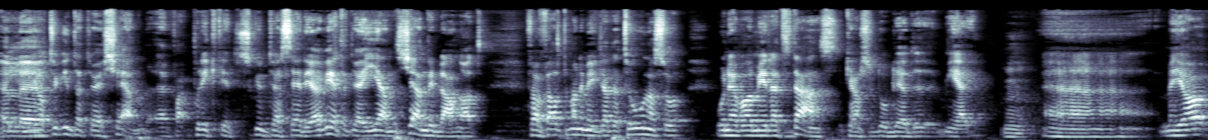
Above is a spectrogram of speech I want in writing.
Eller? Jag tycker inte att jag är känd. eh, På riktigt skulle inte jag säga det. Jag vet att jag är igenkänd ibland och att framförallt om man är med i Gladiatorerna så, och när jag var med i Let's Dance kanske då blev det mer. Eh, men jag,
